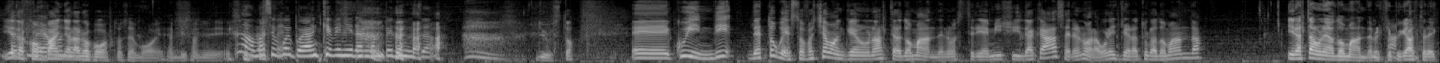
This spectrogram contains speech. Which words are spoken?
Io ti accompagno all'aeroporto se vuoi, se hai bisogno di... No, ma se vuoi puoi anche venire a Lampedusa. Giusto. E quindi, detto questo, facciamo anche un'altra domanda ai nostri amici da casa. Eleonora, vuoi leggere tu la domanda? In realtà non è una domanda, perché più che altro le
